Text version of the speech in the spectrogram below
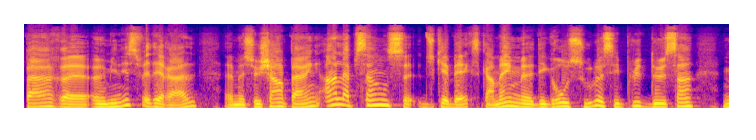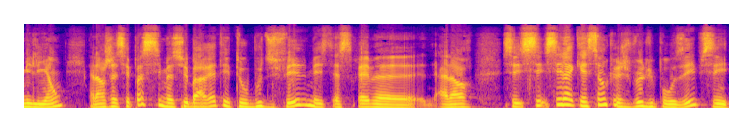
par euh, un ministre fédéral, euh, Monsieur Champagne, en l'absence du Québec. C'est quand même des gros sous, là. C'est plus de 200 millions. Alors, je ne sais pas si Monsieur Barrette est au bout du fil, mais ce serait... alors, c'est la question que je veux lui poser. Puis c'est,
